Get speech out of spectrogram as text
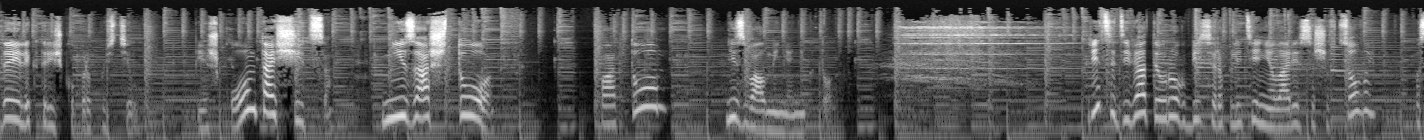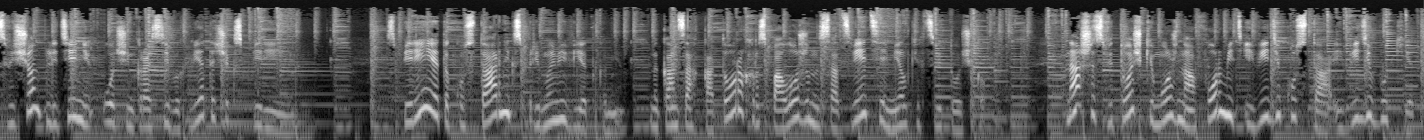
да электричку пропустил. Пешком тащиться? Ни за что! Потом не звал меня никто. 39-й урок бисероплетения Ларисы Шевцовой посвящен плетению очень красивых веточек спиреи. Спирея – это кустарник с прямыми ветками, на концах которых расположены соцветия мелких цветочков. Наши цветочки можно оформить и в виде куста, и в виде букета.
